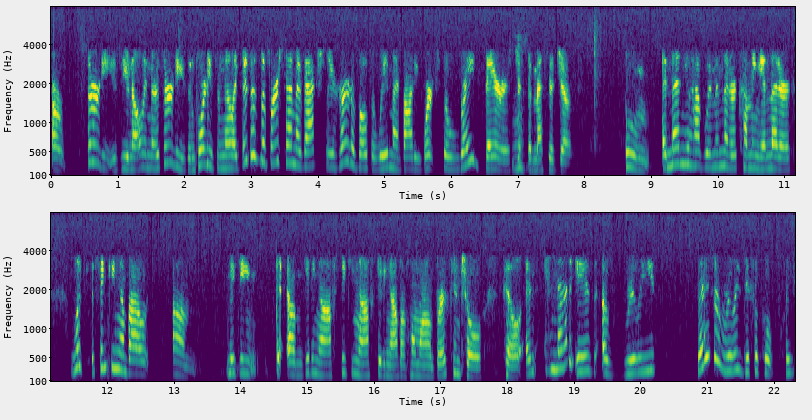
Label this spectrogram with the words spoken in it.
are 30s, you know, in their 30s and 40s, and they're like, "This is the first time I've actually heard about the way my body works." So right there is just mm. a message of boom. And then you have women that are coming in that are look thinking about um, making um, getting off, seeking off, getting off a hormonal birth control pill, and and that is a really that is a really difficult place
